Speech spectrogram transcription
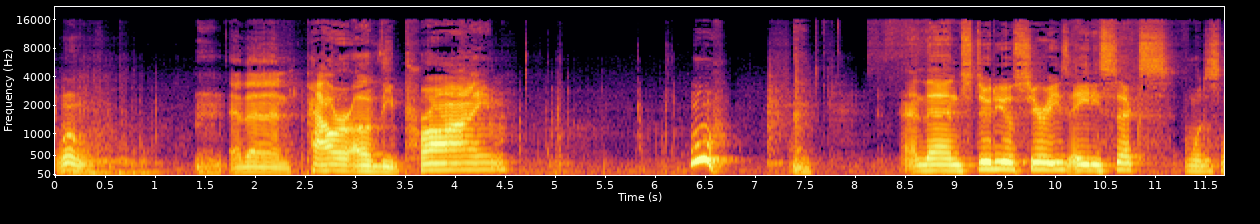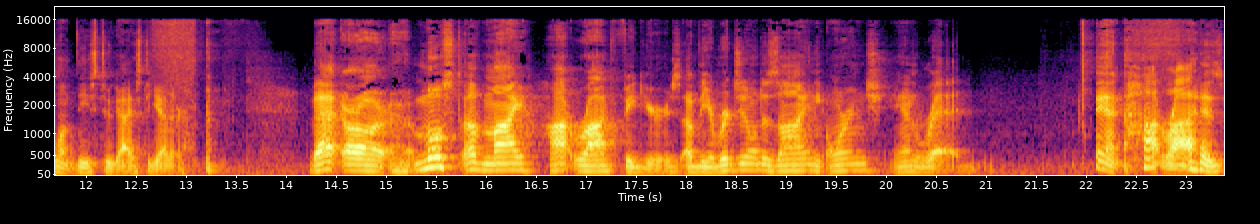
Whoa. And then Power of the Prime. Woo. And then Studio Series 86. We'll just lump these two guys together. That are most of my Hot Rod figures of the original design, the orange and red. And Hot Rod has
